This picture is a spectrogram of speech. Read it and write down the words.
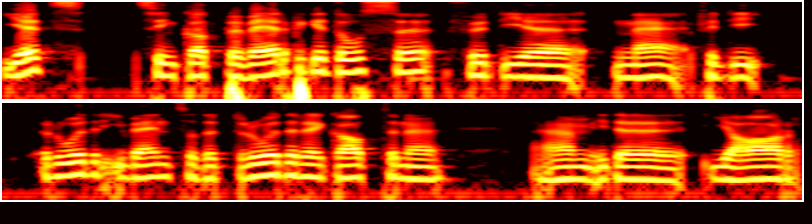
jetzt sind gerade Bewerbungen draussen für die, ne, für die Ruder-Events oder die Ruderregatten ähm, in den Jahren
